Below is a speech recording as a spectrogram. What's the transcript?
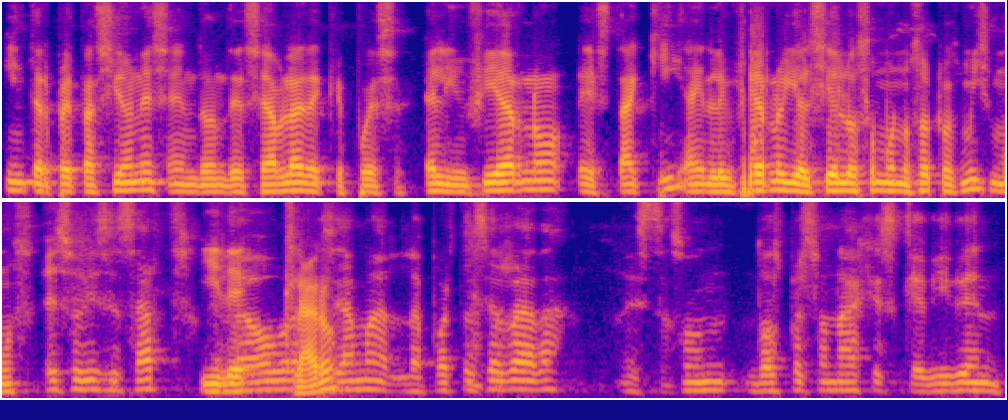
interpretaciones en donde se habla de que pues el infierno está aquí, el infierno y el cielo somos nosotros mismos. Eso dice Sartre. Y de- la obra claro. que se llama La Puerta Cerrada. Estos son dos personajes que viven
